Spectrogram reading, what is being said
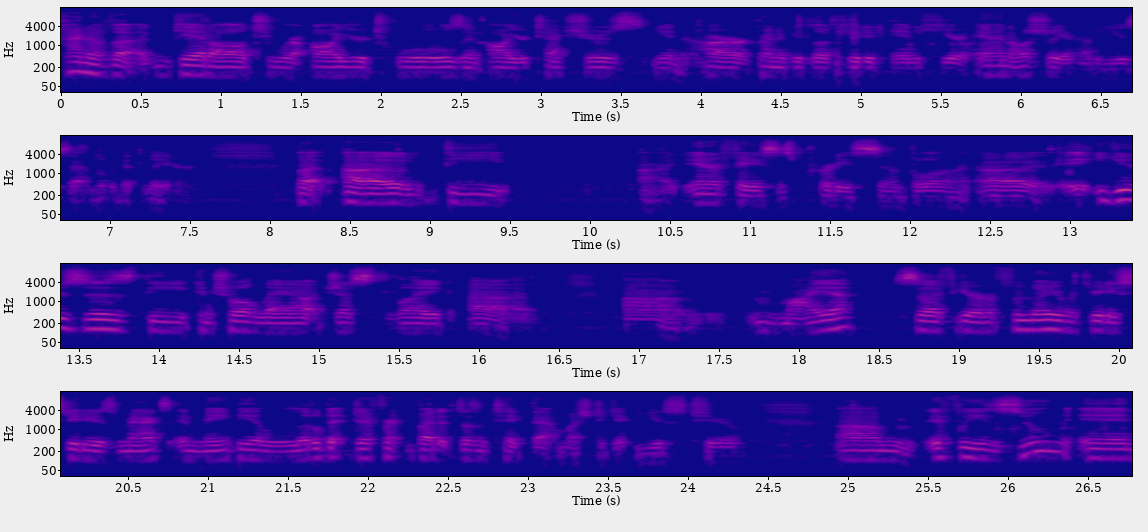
kind of a get all to where all your tools and all your textures you know, are going to be located in here, and I'll show you how to use that a little bit later. But uh, the uh, interface is pretty simple. Uh, it uses the control layout just like uh, um, Maya. So if you're familiar with 3D Studios Max, it may be a little bit different, but it doesn't take that much to get used to. Um, if we zoom in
